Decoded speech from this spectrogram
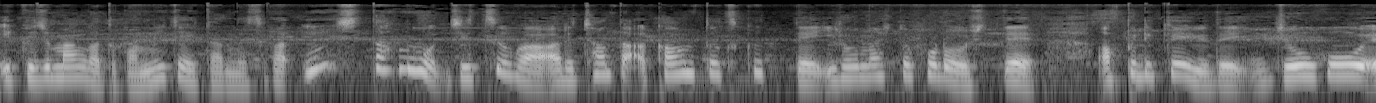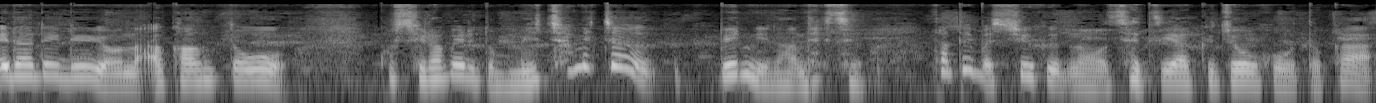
育児漫画とか見ていたんですが、インスタも実はあれちゃんとアカウント作っていろんな人フォローしてアプリ経由で情報を得られるようなアカウントをこう調べるとめちゃめちゃ便利なんですよ。例えば主婦の節約情報とか、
